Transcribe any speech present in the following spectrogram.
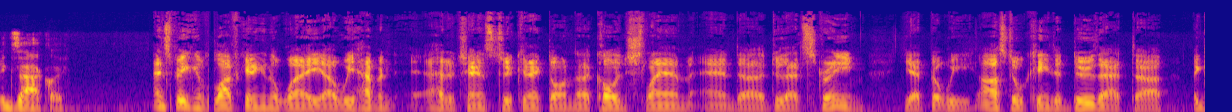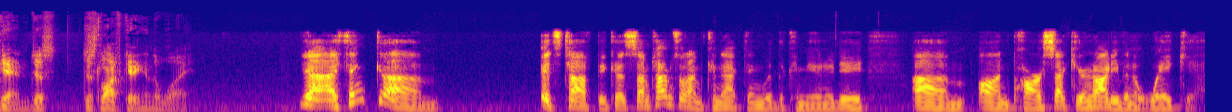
Exactly. And speaking of life getting in the way, uh, we haven't had a chance to connect on uh, College Slam and uh, do that stream yet, but we are still keen to do that. Uh, again, just just life getting in the way. Yeah, I think um, it's tough because sometimes when I'm connecting with the community um, on Parsec, you're not even awake yet.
